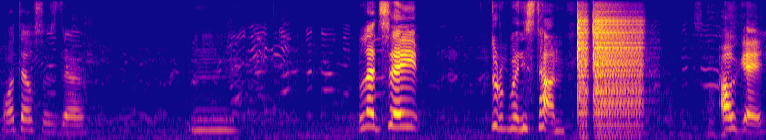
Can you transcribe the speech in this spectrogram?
what else is there? Mm, let's say Turkmenistan. Okay.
